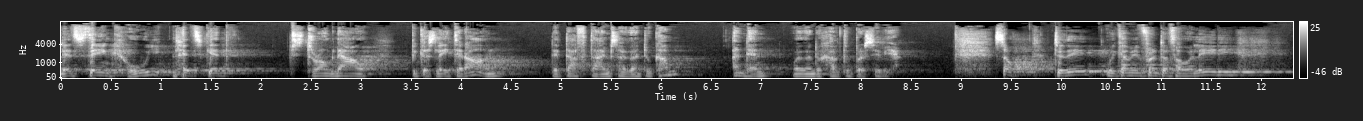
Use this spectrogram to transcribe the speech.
let's think, we, let's get strong now, because later on, the tough times are going to come, and then we're going to have to persevere. So, today we come in front of Our Lady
